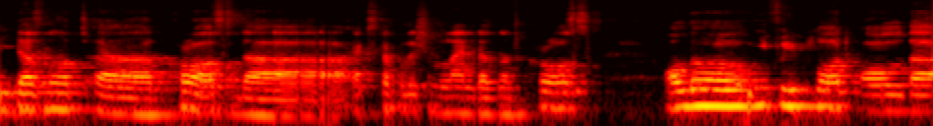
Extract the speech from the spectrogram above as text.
it does not uh, cross the extrapolation line does not cross. Although if we plot all the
